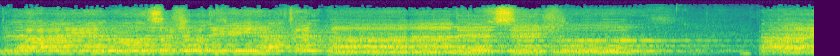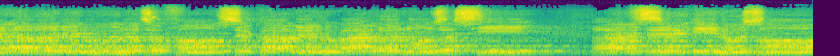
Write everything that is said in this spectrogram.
Donne-nous aujourd'hui notre pain ce jour. Pardonne-nous nos offenses comme nous pardonnons aussi à ceux qui nous ont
